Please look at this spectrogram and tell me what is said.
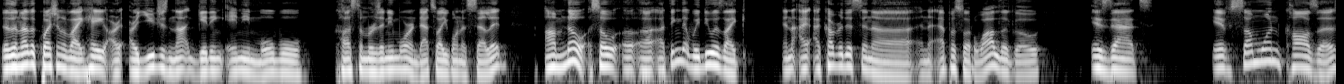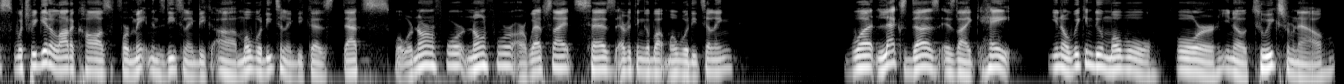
There's another question of like, hey, are, are you just not getting any mobile customers anymore, and that's why you want to sell it? Um, no. So uh, uh, a thing that we do is like, and I, I covered this in a in an episode a while ago, is that if someone calls us, which we get a lot of calls for maintenance detailing, uh, mobile detailing, because that's what we're known for. Known for our website says everything about mobile detailing what Lex does is like, hey, you know, we can do mobile for, you know, two weeks from now.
